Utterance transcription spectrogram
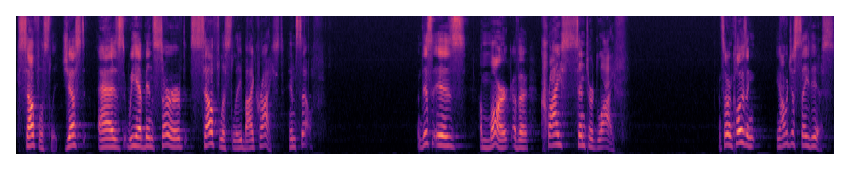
selflessly, just as we have been served selflessly by Christ Himself. This is a mark of a Christ centered life. And so, in closing, you know, I would just say this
